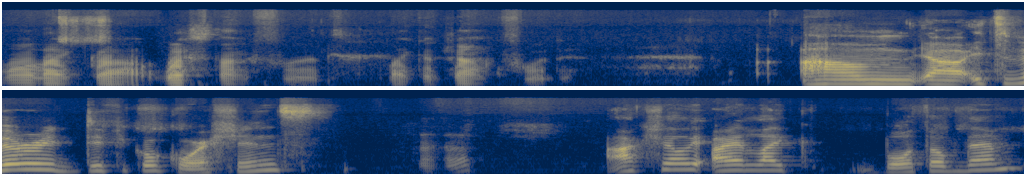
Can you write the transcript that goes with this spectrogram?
more like uh, Western food, like a junk food? Um. Yeah. It's very difficult questions. hmm Actually, I like both of them.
